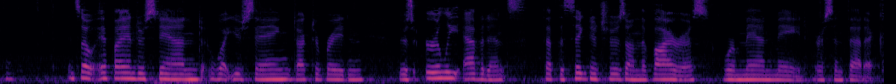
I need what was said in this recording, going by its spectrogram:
Okay. And so, if I understand what you're saying, Dr. Braden, there's early evidence that the signatures on the virus were man made or synthetic.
